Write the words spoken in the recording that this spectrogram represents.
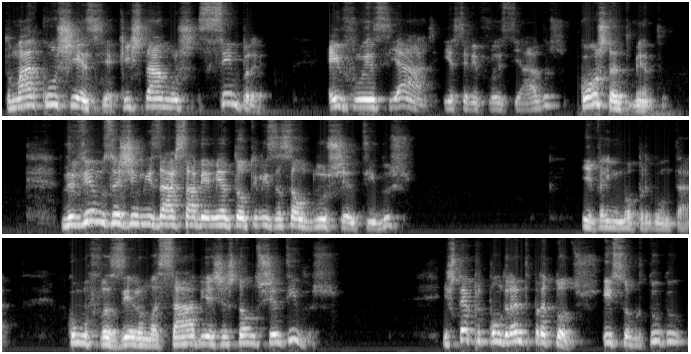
Tomar consciência que estamos sempre a influenciar e a ser influenciados constantemente. Devemos agilizar sabiamente a utilização dos sentidos. E vem uma pergunta: como fazer uma sábia gestão dos sentidos? Isto é preponderante para todos e, sobretudo,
